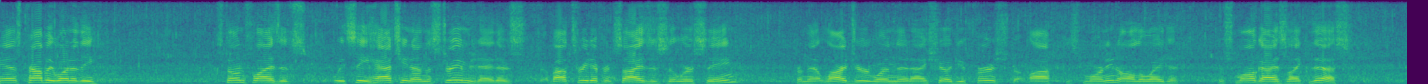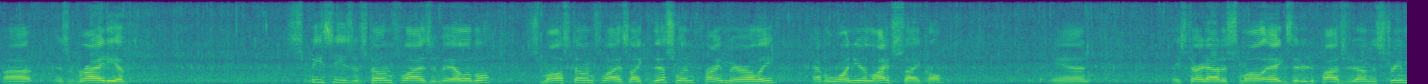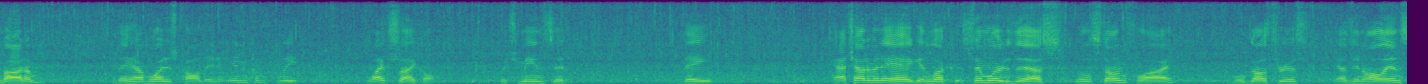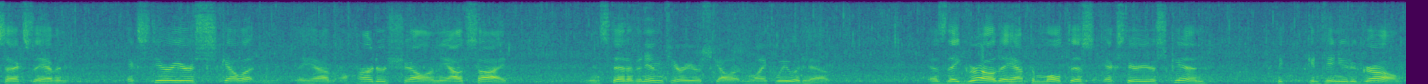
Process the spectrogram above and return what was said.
And it's probably one of the stoneflies that we see hatching on the stream today. There's about three different sizes that we're seeing, from that larger one that I showed you first off this morning, all the way to, to small guys like this. Uh, there's a variety of species of stoneflies available. Small stoneflies like this one primarily have a one-year life cycle. And they start out as small eggs that are deposited on the stream bottom. They have what is called an incomplete life cycle, which means that they hatch out of an egg and look similar to this little stonefly. We'll go through, as, as in all insects, they have an exterior skeleton. They have a harder shell on the outside instead of an interior skeleton like we would have. As they grow, they have to molt this exterior skin to continue to grow.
